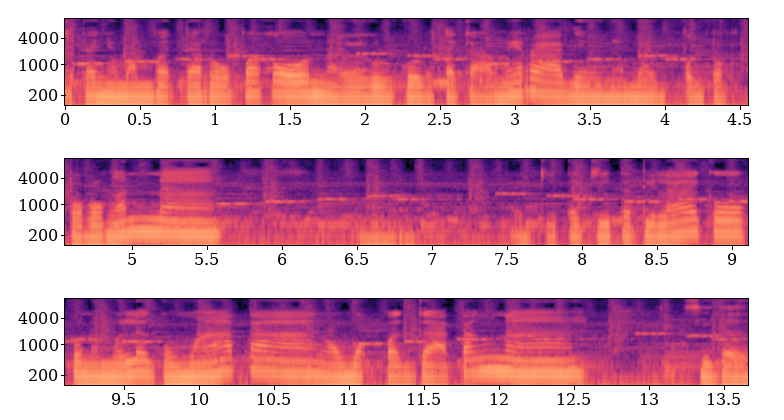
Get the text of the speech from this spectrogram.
kita nyo mambata ropa ko nagagulgulo ta camera di na mo pagturturungan na kita-kita tila ko namula gumatang o paggatang na. Si ka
